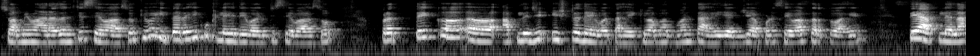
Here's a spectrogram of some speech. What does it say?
स्वामी महाराजांची सेवा असो किंवा इतरही कुठल्याही देवांची सेवा असो प्रत्येक आपले जे इष्टदैवत आहे किंवा भगवंत आहे ज्यांची आपण सेवा करतो आहे ते आपल्याला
